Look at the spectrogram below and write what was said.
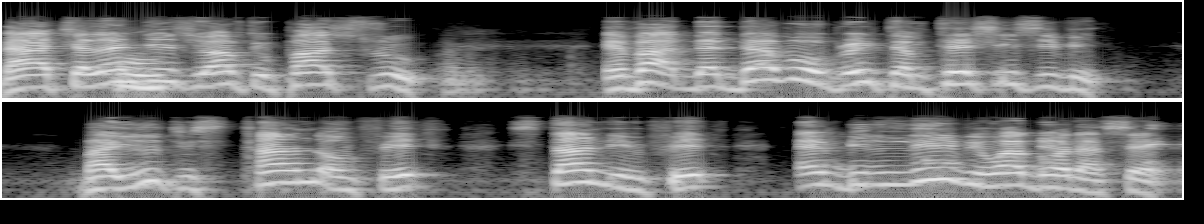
There are challenges mm. you have to pass through. In fact the devil will bring temptations even but you need to stand on faith stand in faith and believe in what god has said.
